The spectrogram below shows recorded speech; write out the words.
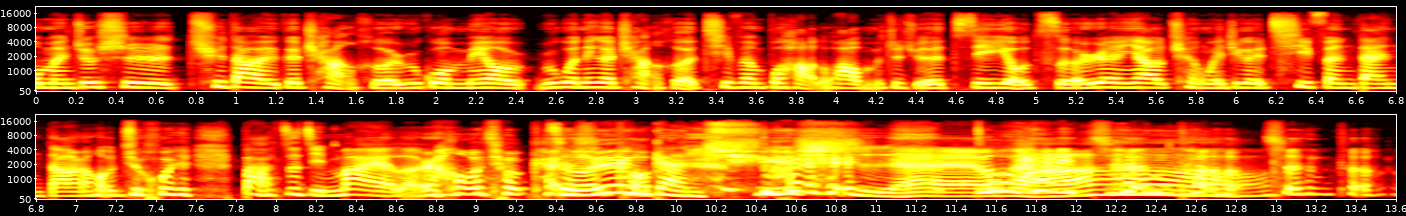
我们就是去到一个场合，如果没有，如果那个场合气氛不好的话，我们就觉得自己有责任要成为这个气氛担当，然后就会 把自己卖了，然后就开始责任感 驱使，哎，对，真的，真的，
